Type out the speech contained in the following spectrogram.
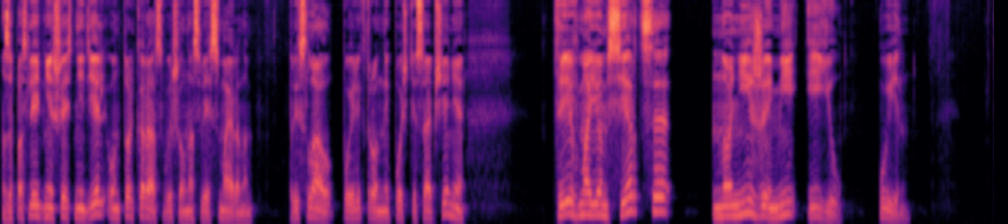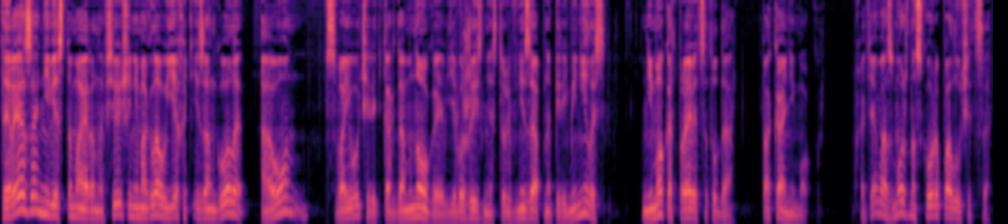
За последние шесть недель он только раз вышел на связь с Майроном, прислал по электронной почте сообщение «Ты в моем сердце, но ниже Ми и Ю». Уин. Тереза, невеста Майрона, все еще не могла уехать из Анголы, а он, в свою очередь, когда многое в его жизни столь внезапно переменилось, не мог отправиться туда. Пока не мог. Хотя, возможно, скоро получится.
